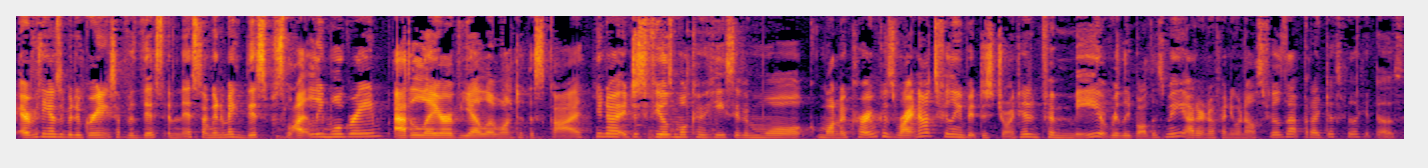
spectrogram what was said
Everything has a bit of green except for this and this. So I'm going to make this slightly more green, add a layer of yellow onto the sky. You know, it just feels more cohesive and more monochrome because right now it's feeling a bit disjointed. And for me, it really bothers me. I don't know if anyone else feels that, but I just feel like it does.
